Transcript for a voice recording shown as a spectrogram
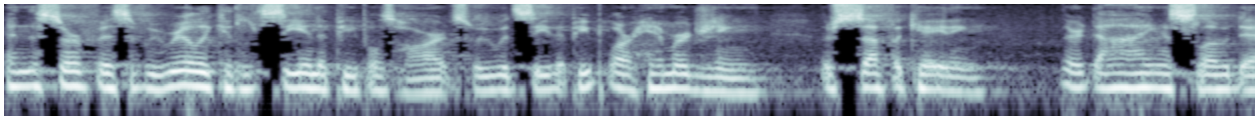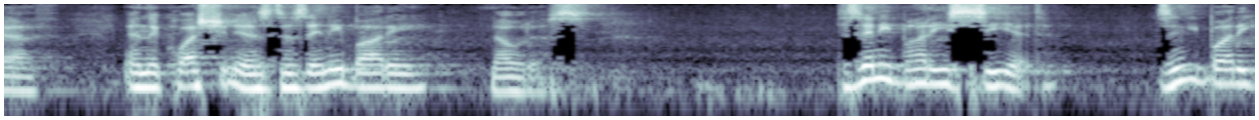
and the surface, if we really could see into people's hearts, we would see that people are hemorrhaging, they're suffocating, they're dying a slow death. And the question is does anybody notice? Does anybody see it? Does anybody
